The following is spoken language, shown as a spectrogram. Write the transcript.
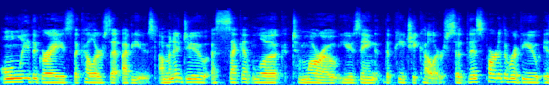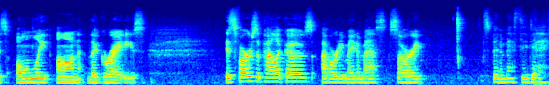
only the grays, the colors that I've used. I'm going to do a second look tomorrow using the peachy colors. So this part of the review is only on the grays. As far as the palette goes, I've already made a mess. Sorry. It's been a messy day.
